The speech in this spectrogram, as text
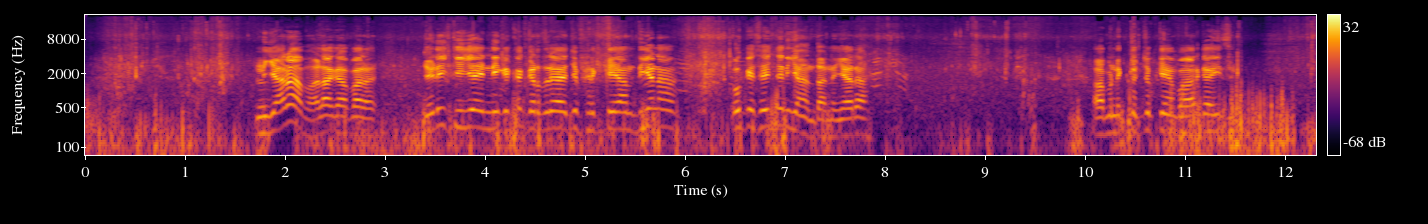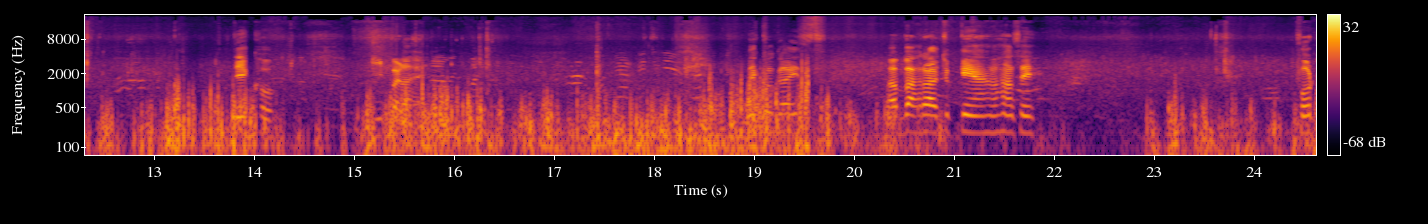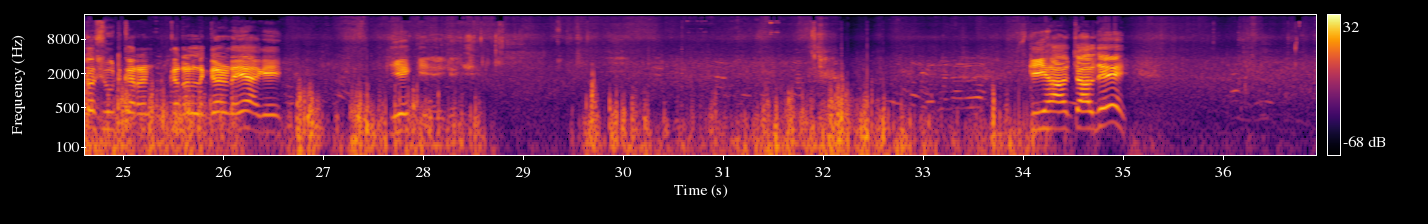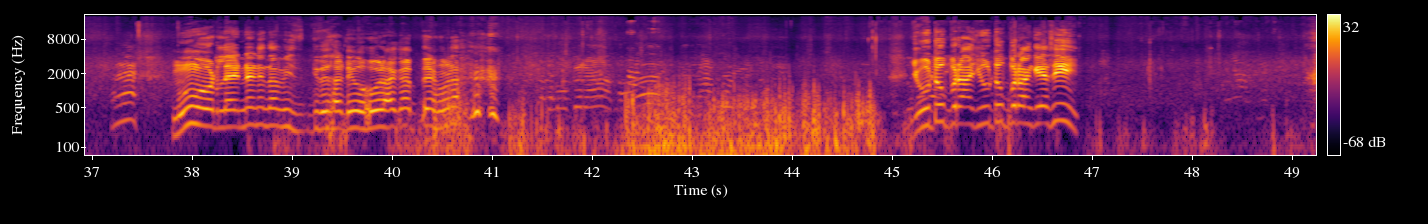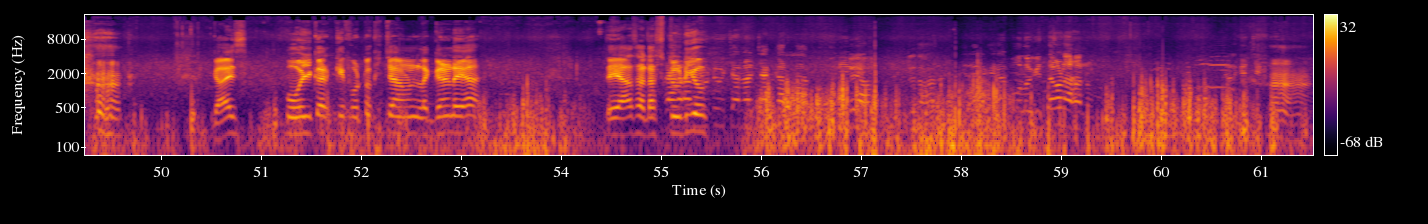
ਨਜ਼ਾਰਾ ਭਾਲਾਗਾ ਪਰ ਜਿਹੜੀ ਚੀਜ਼ ਇੰਨੀ ਕੁ ਘੱਗਰ ਦਰਿਆ 'ਚ ਫਿਰ ਕੇ ਆਉਂਦੀ ਹੈ ਨਾ, ਉਹ ਕਿਸੇ 'ਚ ਨਹੀਂ ਆਉਂਦਾ ਨਜ਼ਾਰਾ। ਆਪ ਨਿਕਲ ਚੁੱਕੇ ਆ ਬਾਹਰ ਗਾਇਸ ਦੇਖੋ ਕੀ ਪੜਾ ਹੈ देखो गाइस अब बाहर आ चुके हैं वहाँ से फोटो शूट करन करन लगन रहे आगे ये क्या है गाइस ਕੀ ਹਾਲ ਚਾਲ ਜੇ ਮੂੰਹ ਮੋੜ ਲੈ ਇਹਨਾਂ ਨੇ ਤਾਂ ਵੀ ਕਿਤੇ ਸਾਡੇ ਉਹ ਹੋੜਾ ਕਰਤੇ ਹੁਣ ਯੂਟਿਊਬਰਾਂ ਯੂਟਿਊਬਰਾਂ ਗਏ ਅਸੀਂ ਗਾਇਸ ਪੋਜ਼ ਕਰਕੇ ਫੋਟੋ ਖਿਚਾਉਣ ਲੱਗਣ ਰਿਹਾ ਤੇ ਆ ਸਾਡਾ ਸਟੂਡੀਓ ਚੈਨਲ ਚੈੱਕ ਕਰ ਲੈ ਫੋਲੋ ਕੀਤਾ ਹੋਣਾ ਸਾਨੂੰ। ਚੱਲ ਕੇ check ਹਾਂ ਹਾਂ।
